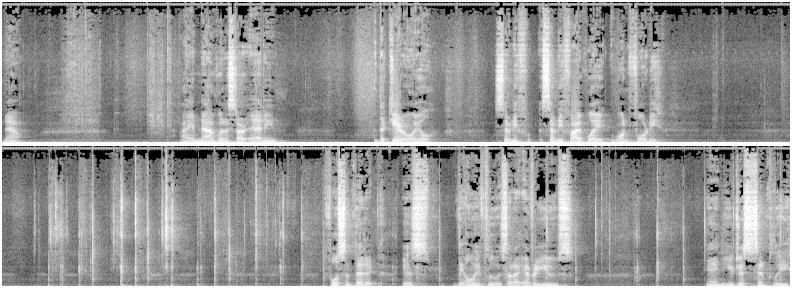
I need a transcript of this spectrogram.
Now, I am now going to start adding the gear oil 70, 75 weight 140 full synthetic is the only fluids that I ever use and you just simply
